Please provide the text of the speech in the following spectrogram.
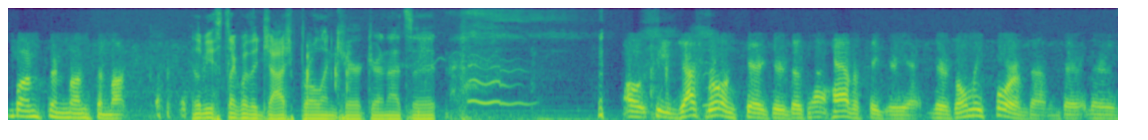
months and months and months. He'll be stuck with a Josh Brolin character, and that's it. oh, see, Josh Brolin's character does not have a figure yet. There's only four of them. There, there's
